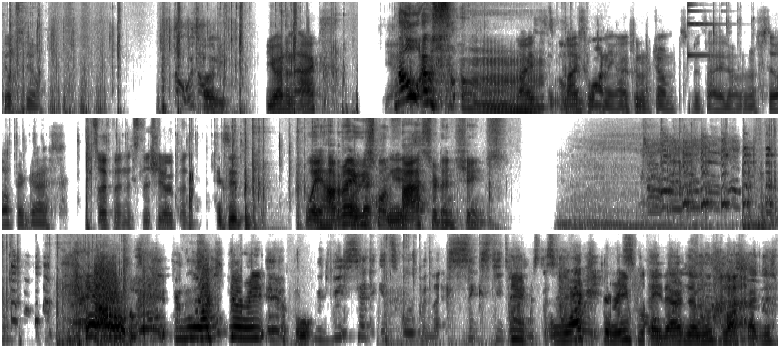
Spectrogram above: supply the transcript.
Kill steal. Oh, Oh, you, you had an axe? Yeah. No, I was. Um, Nice, nice warning. I could have jumped, but I don't. I'm still up here, guys. It's open. It's literally open. Is it? Wait, how did I Oh, that respawn is. faster than Shinx? Yo, watch the re. We, we said it's open like 60 Dude, times. This watch wait, the replay. There's a open. wood block. I just.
